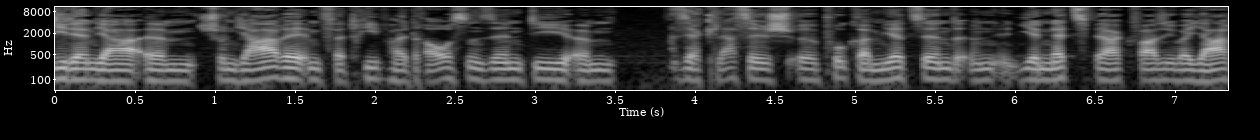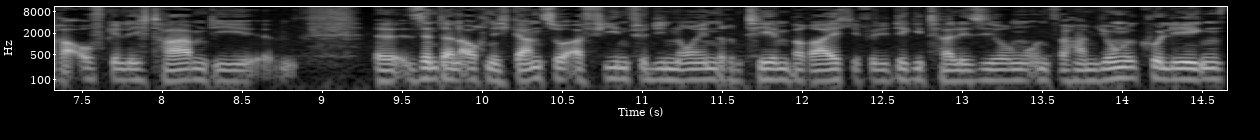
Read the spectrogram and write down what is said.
die denn ja ähm, schon Jahre im Vertrieb halt draußen sind, die ähm, sehr klassisch äh, programmiert sind, ihr Netzwerk quasi über Jahre aufgelegt haben, die äh, sind dann auch nicht ganz so affin für die neueren Themenbereiche, für die Digitalisierung und wir haben junge Kollegen,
